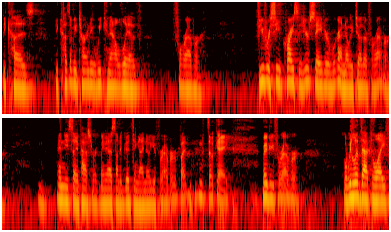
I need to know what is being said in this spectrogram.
because, because of eternity, we can now live forever. If you've received Christ as your Savior, we're going to know each other forever. And you say, Pastor Rick, maybe that's not a good thing. I know you forever, but it's okay. Maybe forever. But we live that life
